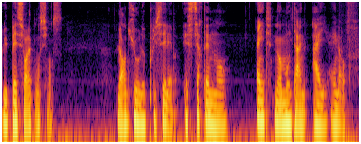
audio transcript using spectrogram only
lui pèse sur la conscience. Leur duo le plus célèbre est certainement Ain't No Mountain High Enough.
